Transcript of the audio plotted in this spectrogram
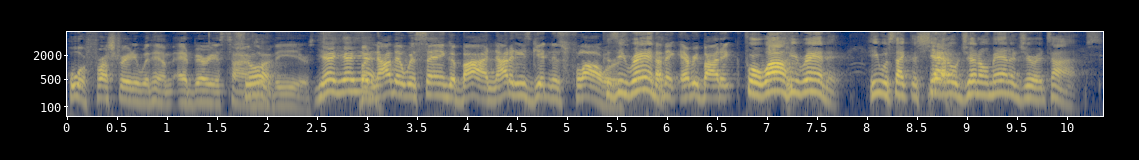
who were frustrated with him at various times Sure. over the years. Yeah, yeah, yeah. But now that we're saying goodbye, now that he's getting his flowers, because he ran I it. think everybody For a while, he ran it. He was like the shadow Yeah. general manager at times.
